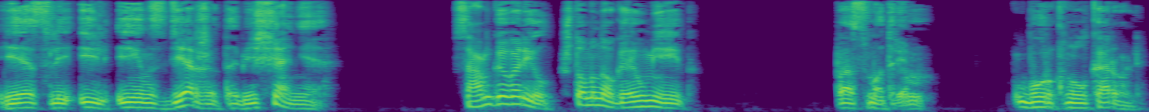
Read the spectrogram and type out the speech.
Если Иль-Ин сдержит обещание. Сам говорил, что многое умеет. Посмотрим, буркнул король.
